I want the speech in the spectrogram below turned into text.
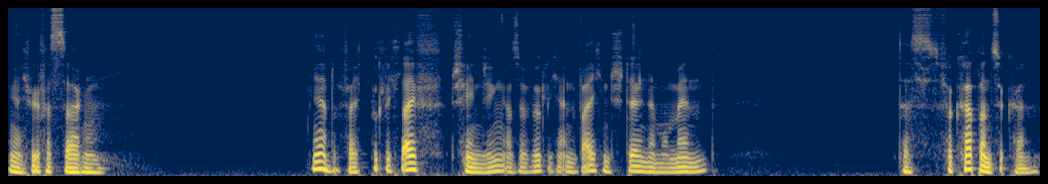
ja, ich will fast sagen, ja, vielleicht wirklich life-changing, also wirklich ein weichenstellender Moment, das verkörpern zu können.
